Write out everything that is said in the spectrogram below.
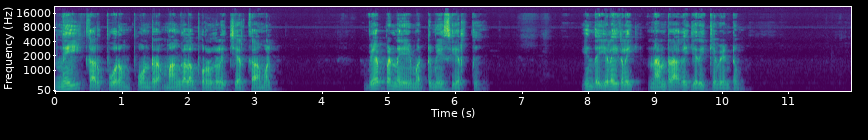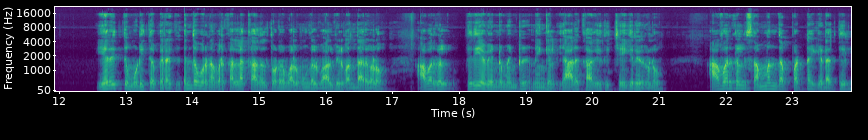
நெய் கற்பூரம் போன்ற மங்கள பொருள்களை சேர்க்காமல் வேப்பெண்ணெயை மட்டுமே சேர்த்து இந்த இலைகளை நன்றாக எரிக்க வேண்டும். எரித்து முடித்த பிறகு எந்த ஒரு நபர் கள்ளக்காதல் தொடர்பால் உங்கள் வாழ்வில் வந்தார்களோ அவர்கள் பிரிய வேண்டும் என்று நீங்கள் யாருக்காக இதை செய்கிறீர்களோ அவர்கள் சம்பந்தப்பட்ட இடத்தில்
